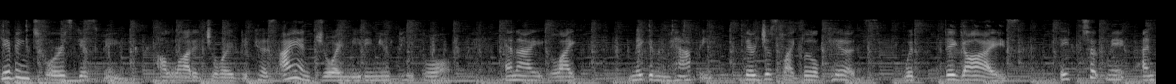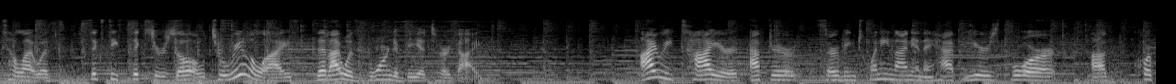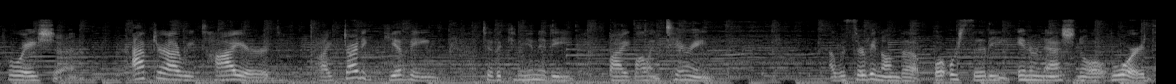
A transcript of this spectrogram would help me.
Giving tours gives me a lot of joy because I enjoy meeting new people and I like making them happy. They're just like little kids with big eyes. It took me until I was 66 years old to realize that I was born to be a tour guide. I retired after serving 29 and a half years for a corporation. After I retired, I started giving to the community by volunteering. I was serving on the Fort Worth City International Board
